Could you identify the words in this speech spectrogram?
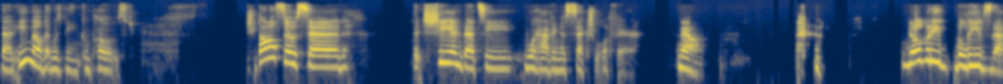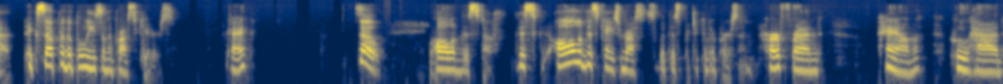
that email that was being composed. She also said that she and Betsy were having a sexual affair. Now, nobody believes that except for the police and the prosecutors. Okay. So, all of this stuff, this all of this case rests with this particular person, her friend Pam, who had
